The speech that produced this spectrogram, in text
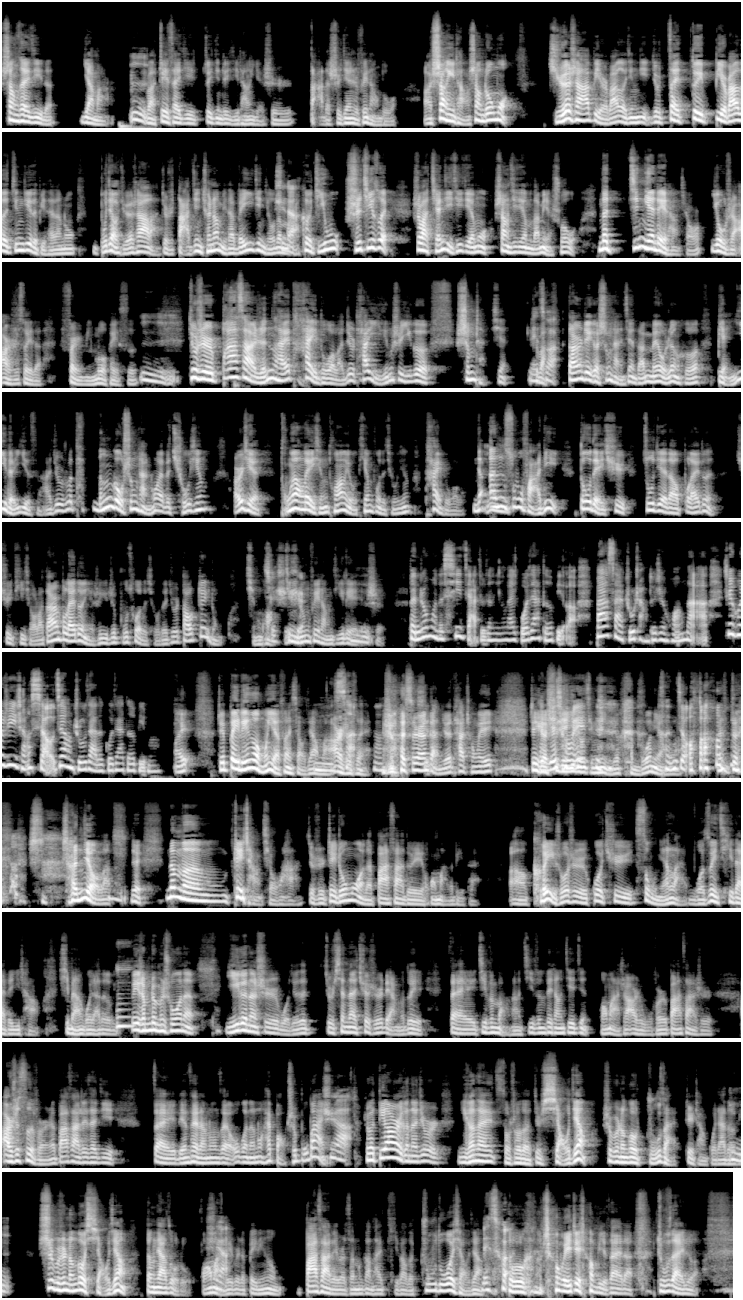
上赛季的亚马尔，嗯是，吧？这赛季最近这几场也是打的时间是非常多啊。上一场上周末绝杀毕尔巴鄂竞技，就是在对毕尔巴鄂竞技的比赛当中，不叫绝杀了，就是打进全场比赛唯一进球的马克吉乌，十七岁，是吧？前几期节目、上期节目咱们也说过。那今天这场球又是二十岁的费尔明洛佩斯，嗯，就是巴萨人才太多了，就是他已经是一个生产线，是吧？当然，这个生产线咱们没有任何贬义的意思啊，就是说它能够生产出来的球星，而且同样类型、同样有天赋的球星太多了。你像安嗯苏法蒂都得去租借到布莱顿去踢球了，当然布莱顿也是一支不错的球队，就是到这种情况，竞争非常激烈，也嗯是。本周末的西甲就将迎来国家德比了，巴萨主场对阵皇马，这会是一场小将主宰的国家德比吗？哎，这贝林厄姆也算小将吧，二十岁、嗯 是吧？虽然感觉他成为这个世界一流球星已经很多年了，很久 了。对，是是很久了嗯。对，那么这场球哈、就是这周末的巴萨对皇马的比赛啊、可以说是过去四五年来我最期待的一场西班牙国家德比。嗯为什么这么说呢？一个呢是我觉得就是现在确实两个队在积分榜上积分非常接近，皇马是二十五分，巴萨是二十四分。那巴萨这赛季在联赛当中，在欧冠当中还保持不败，是啊，是吧？第二个呢，就是你刚才所说的，就是小将是不是能够主宰这场国家德比？嗯是不是能够小将当家做主？皇马这边的贝林厄姆，巴萨这边咱们刚才提到的诸多小将没，错。都有可能成为这场比赛的主宰者，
